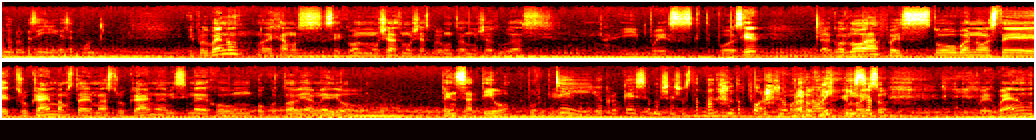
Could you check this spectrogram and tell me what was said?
No creo que se llegue a ese punto. Y pues bueno, lo dejamos así con muchas, muchas preguntas, muchas dudas. Y pues, ¿qué te puedo decir? Loba, pues estuvo bueno este True Crime. Vamos a traer más True Crime. A mí sí me dejó un poco todavía medio pensativo. Porque sí, yo creo que ese muchacho está pagando por algo, que, no hizo. Y pues bueno,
